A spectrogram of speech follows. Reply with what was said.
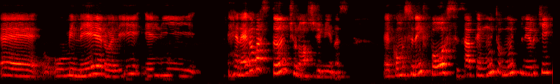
é, o mineiro ali, ele renega bastante o norte de Minas, é como se nem fosse, sabe, tem muito, muito mineiro que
